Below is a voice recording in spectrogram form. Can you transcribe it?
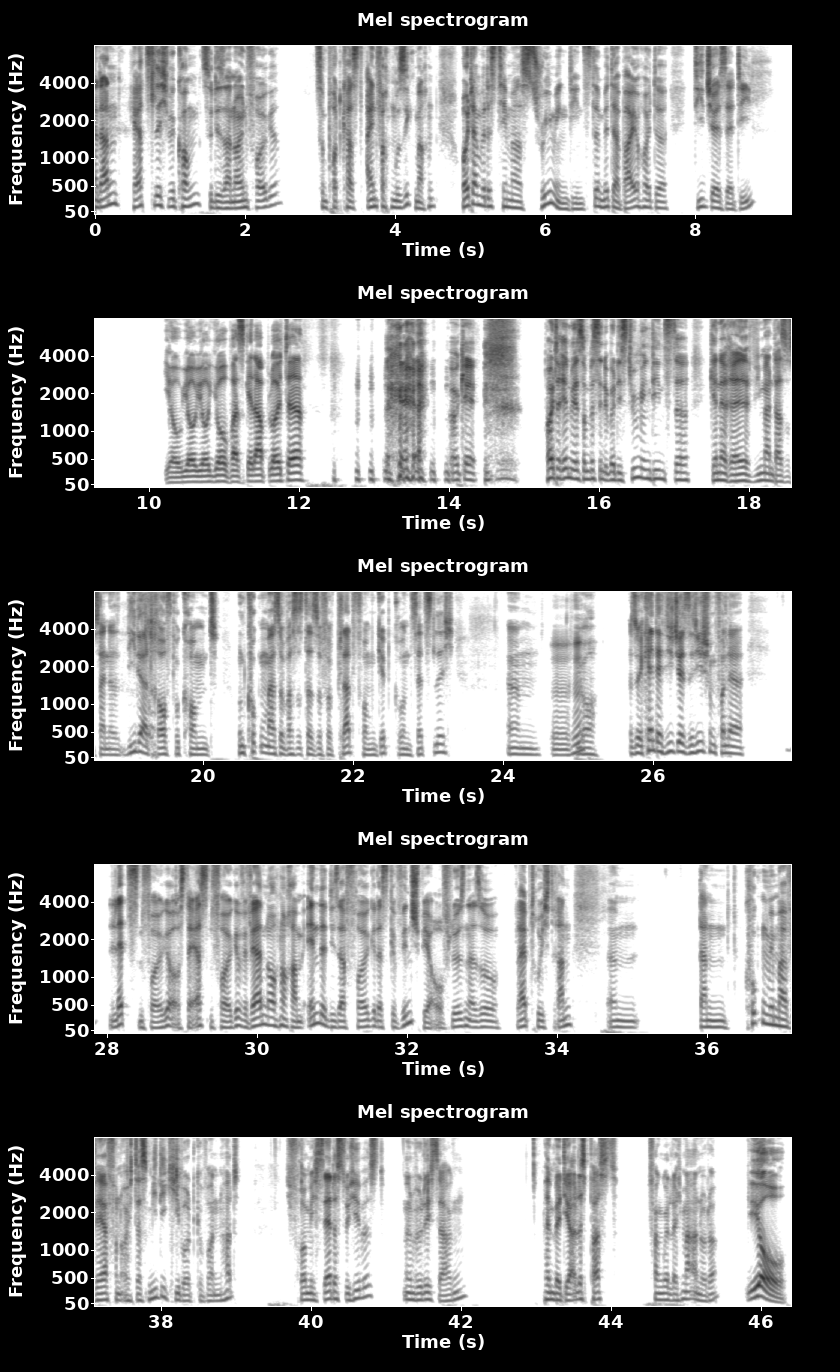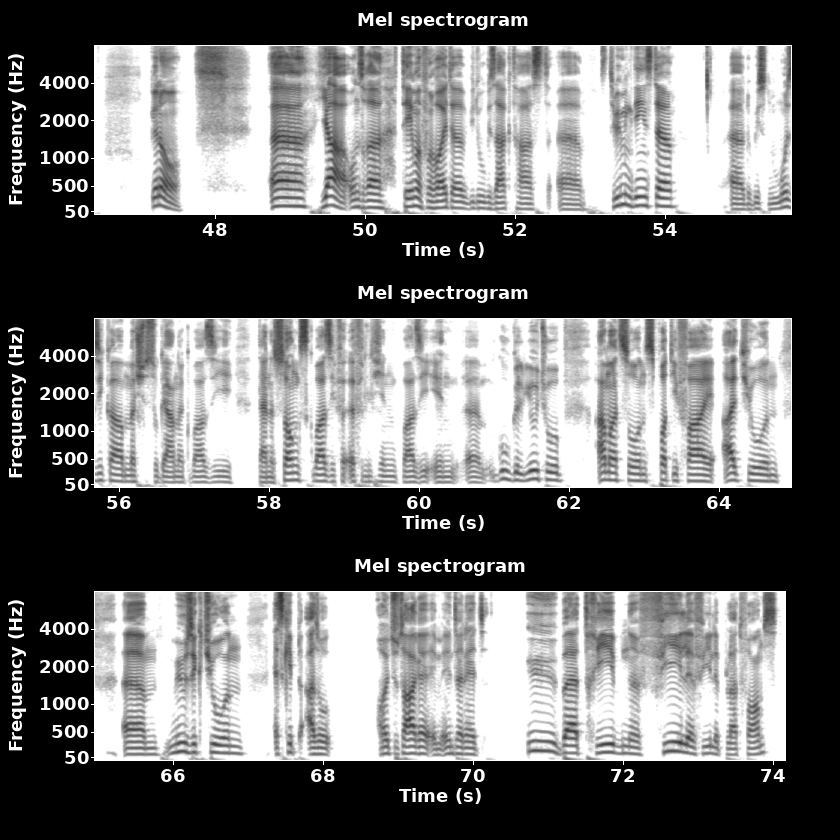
Na dann, herzlich willkommen zu dieser neuen Folge zum Podcast Einfach Musik machen. Heute haben wir das Thema Streaming-Dienste mit dabei. Heute DJ ZD. Yo, yo, yo, yo, was geht ab, Leute? okay. Heute reden wir so ein bisschen über die Streaming-Dienste, generell, wie man da so seine Lieder drauf bekommt und gucken mal so, was es da so für Plattformen gibt, grundsätzlich. Ähm, mhm. Ja. Also, ihr kennt ja DJ ZD schon von der letzten Folge, aus der ersten Folge. Wir werden auch noch am Ende dieser Folge das Gewinnspiel auflösen, also bleibt ruhig dran. Ähm, dann gucken wir mal, wer von euch das MIDI-Keyboard gewonnen hat. Ich freue mich sehr, dass du hier bist. Dann würde ich sagen, wenn bei dir alles passt, fangen wir gleich mal an, oder? Jo, genau. Äh, ja, unser Thema von heute, wie du gesagt hast, äh, Streamingdienste. Äh, du bist ein Musiker, möchtest du gerne quasi deine Songs quasi veröffentlichen, quasi in ähm, Google, YouTube, Amazon, Spotify, iTunes, ähm, MusicTune. Es gibt also heutzutage im Internet übertriebene, viele, viele Plattforms.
